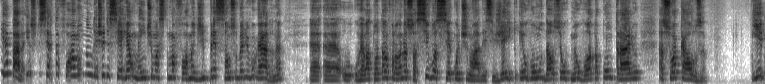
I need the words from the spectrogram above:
E repara, isso de certa forma não deixa de ser realmente uma, uma forma de pressão sobre o advogado, né? É, é, o, o, relator estava falando: olha só, se você continuar desse jeito, eu vou mudar o seu, meu voto a contrário à sua causa. E,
